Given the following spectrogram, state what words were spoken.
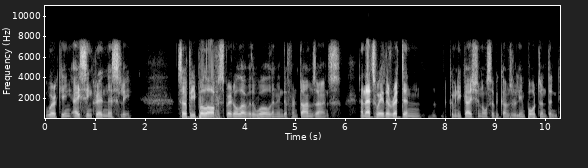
working asynchronously. So people are spread all over the world and in different time zones. And that's where the written communication also becomes really important and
